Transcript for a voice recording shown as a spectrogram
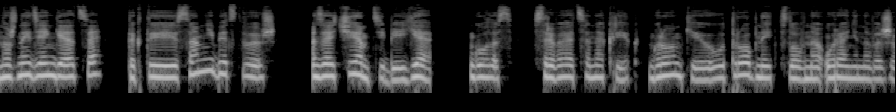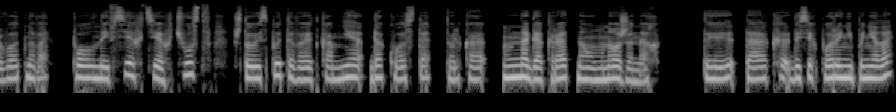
Нужны деньги отца? Так ты сам не бедствуешь. Зачем тебе я?» Голос срывается на крик, громкий, утробный, словно у раненого животного, полный всех тех чувств, что испытывает ко мне Дакоста, только многократно умноженных. «Ты так до сих пор и не поняла?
